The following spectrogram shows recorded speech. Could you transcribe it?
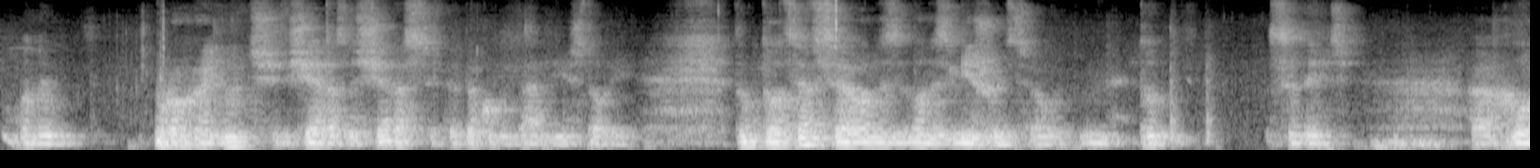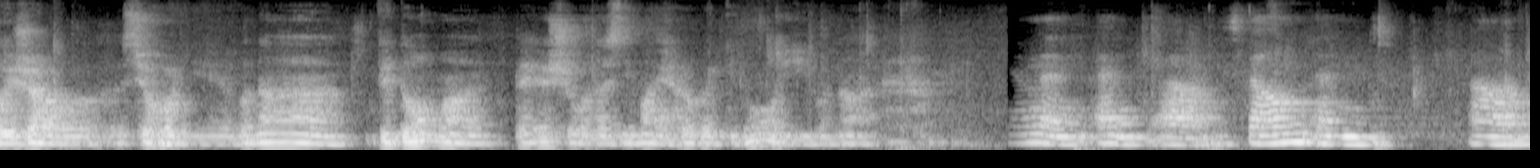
вони програють ще раз ще раз документальні історії. Тобто це все вони, з- вони змішуються. Тут сидить е, Хлої Жао сьогодні. Вона відома те, що вона знімає ігрове кіно, і вона uh, um,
